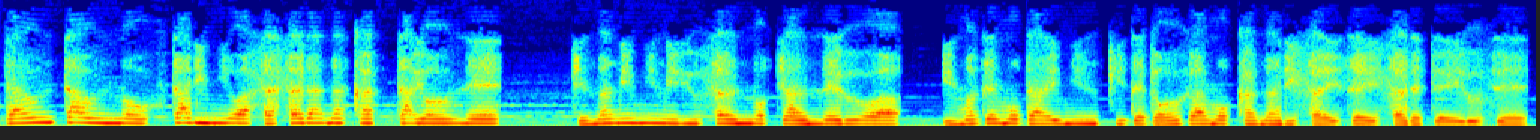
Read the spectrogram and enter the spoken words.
ダウンタウンのお二人には刺さらなかったようね。ちなみにみゆさんのチャンネルは、今でも大人気で動画もかなり再生されているぜ。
